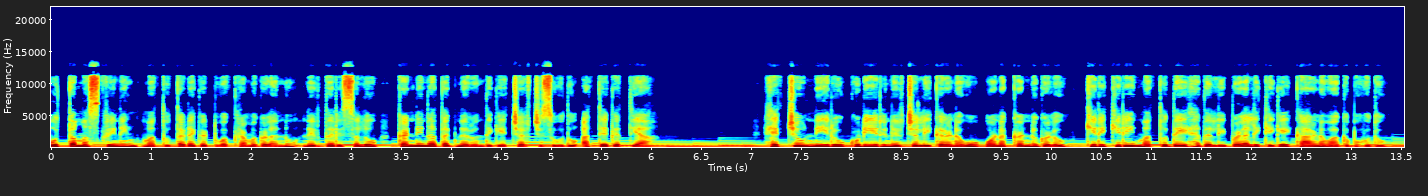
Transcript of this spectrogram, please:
ಉತ್ತಮ ಸ್ಕ್ರೀನಿಂಗ್ ಮತ್ತು ತಡೆಗಟ್ಟುವ ಕ್ರಮಗಳನ್ನು ನಿರ್ಧರಿಸಲು ಕಣ್ಣಿನ ತಜ್ಞರೊಂದಿಗೆ ಚರ್ಚಿಸುವುದು ಅತ್ಯಗತ್ಯ. ಹೆಚ್ಚು ನೀರು ಕುಡಿಯಿರಿ ನಿರ್ಜಲೀಕರಣವು ಒಣ ಕಣ್ಣುಗಳು, ಕಿರಿಕಿರಿ ಮತ್ತು ದೇಹದಲ್ಲಿ ಬಳಲಿಕೆಗೆ ಕಾರಣವಾಗಬಹುದು.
